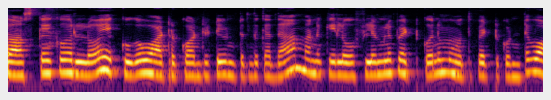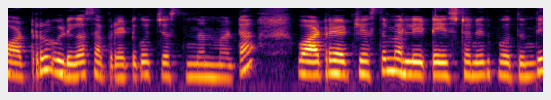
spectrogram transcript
దోసకాయ కూరలో ఎక్కువగా వాటర్ క్వాంటిటీ ఉంటుంది కదా మనకి లో ఫ్లేమ్లో పెట్టుకొని మూత పెట్టుకుంటే వాటర్ విడిగా సపరేట్గా వచ్చేస్తుంది అనమాట వాటర్ యాడ్ చేస్తే మళ్ళీ టేస్ట్ అనేది పోతుంది.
